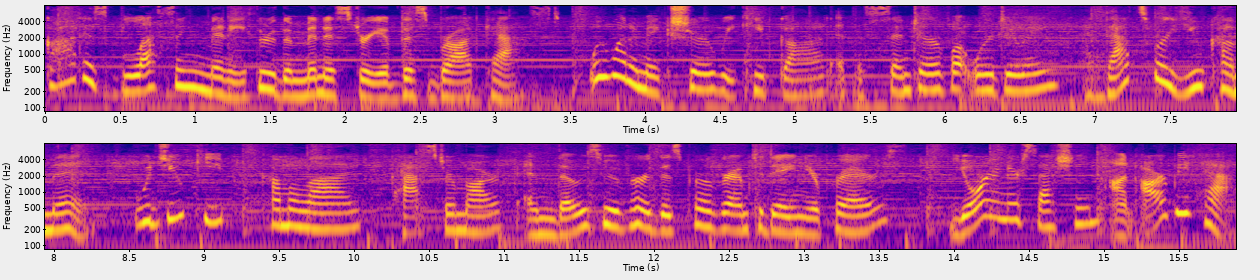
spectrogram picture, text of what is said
God is blessing many through the ministry of this broadcast. We want to make sure we keep God at the center of what we're doing, and that's where you come in. Would you keep Come Alive, Pastor Mark, and those who have heard this program today in your prayers? Your intercession on our behalf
